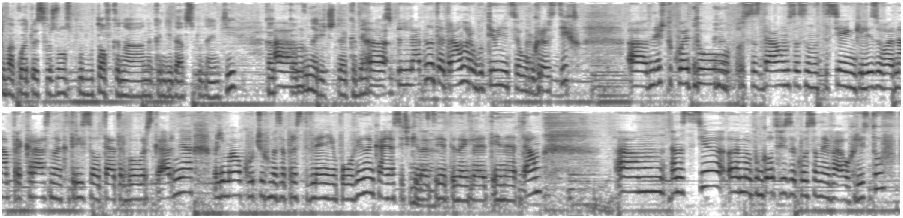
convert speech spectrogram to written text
това, което е свързано с подготовка на, на кандидат-студенти. Как, как го наричате? Академия? А, Лятна театрална работилница го кръстих. А, нещо, което създавам с Анастасия Ангелизова, една прекрасна актриса от театър Българска армия. Преди малко чухме за представление и половина. Каня всички да, да отидете да гледате и нея там. Ам, Анастасия а, ме подготви за класа на Ивайло Христов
